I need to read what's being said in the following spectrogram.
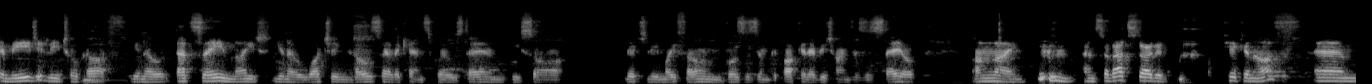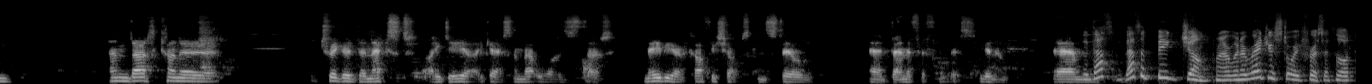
immediately took off. You know, that same night, you know, watching wholesale accounts close down, we saw literally my phone buzzes in my pocket every time there's a sale online. and so that started kicking off. Um, and that kind of triggered the next idea, I guess, and that was that maybe our coffee shops can still uh, benefit from this, you know. Um, that's that's a big jump. When I, when I read your story first, I thought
